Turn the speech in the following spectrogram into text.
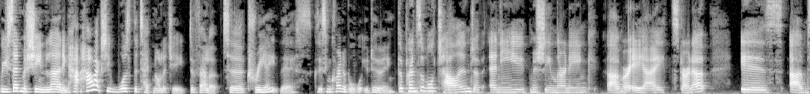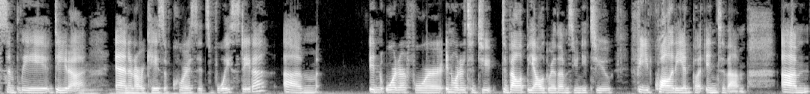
you said machine learning. How, how actually was the technology developed to create this? Because it's incredible what you're doing. The principal challenge of any machine learning um, or AI startup is um, simply data. And in our case, of course, it's voice data. Um, in order for in order to do, develop the algorithms you need to feed quality input into them. Um,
